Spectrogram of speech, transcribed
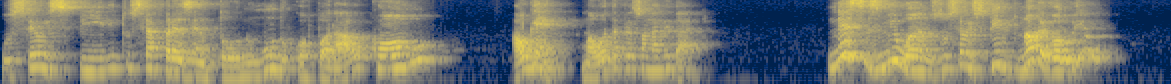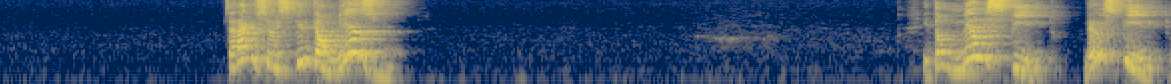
o seu espírito se apresentou no mundo corporal como alguém, uma outra personalidade. Nesses mil anos, o seu espírito não evoluiu? Será que o seu espírito é o mesmo? Então, meu espírito, meu espírito,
